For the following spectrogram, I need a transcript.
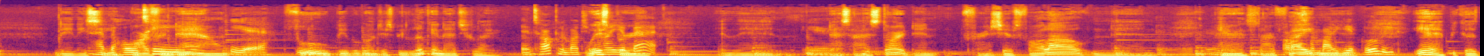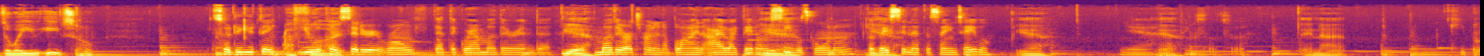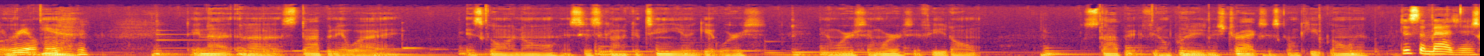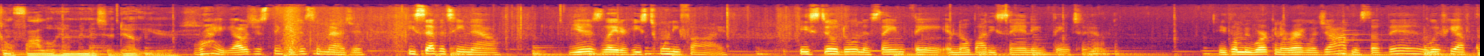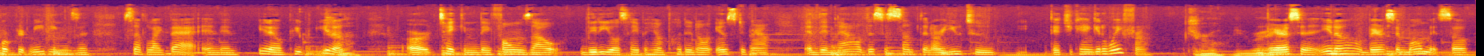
then they see the whole barfing team. down Yeah. food, people gonna just be looking at you like, And talking about you behind your back. and then Yeah. that's how it started. Then friendships fall out, and then Mhm. parents start Or fighting. somebody and- get bullied. yeah, because the way you eat. So So do you think I you would like- consider it wrong that the grandmother and the yeah, mother are turning a blind eye like they don't see what's going on because they Yeah. sitting at the same table yeah, yeah, Yeah. i think so too They're not keeping it real huh yeah. they not uh, stopping it while it's going on. It's just gonna continue and get worse and worse and worse if you don't stop it. If you don't put it in his tracks, it's gonna keep going. just imagine It's gonna follow him in his adult years. right i was just thinking just imagine he's 17 now Years later, he's 25. He's still doing the same thing, and nobody's saying anything to him. He's gonna be working a regular job and stuff. Then, if he have corporate meetings and stuff like that, and then you know people, you know, or taking their phones out, videotaping him, putting it on Instagram, and then now this is something or YouTube that you can't get away from. True, you right. Embarrassing, you know, embarrassing moments. So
